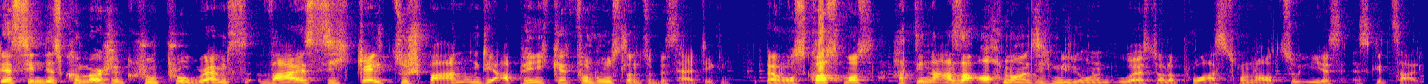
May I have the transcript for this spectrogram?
Der Sinn des Commercial Crew Programs war es, sich Geld zu sparen und die Abhängigkeit von Russland zu beseitigen. Bei Roskosmos hat die NASA auch 90 Millionen US-Dollar pro Astronaut zur ISS gezahlt.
